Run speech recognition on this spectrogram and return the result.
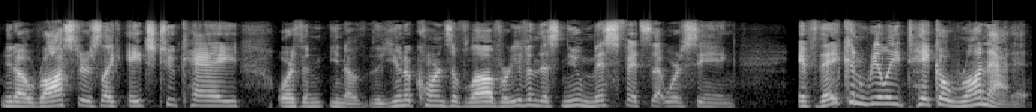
you know rosters like H2K or the you know the Unicorns of Love or even this new Misfits that we're seeing, if they can really take a run at it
